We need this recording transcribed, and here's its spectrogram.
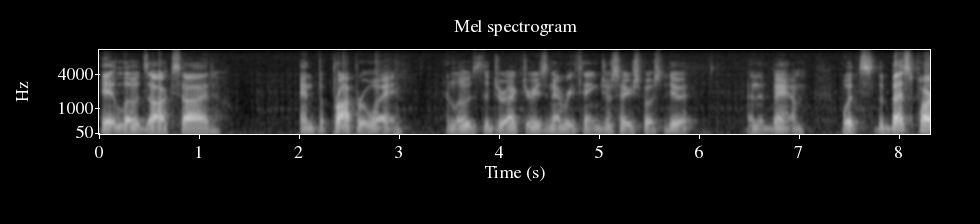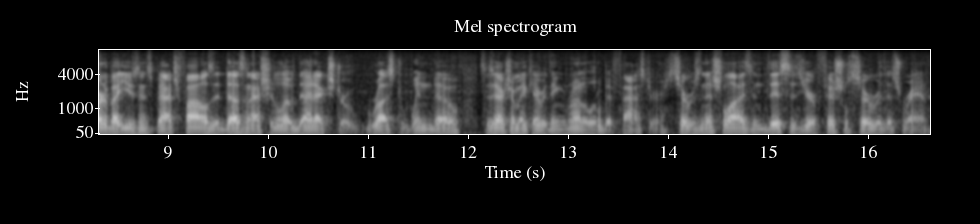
It loads Oxide and the proper way and loads the directories and everything just how you're supposed to do it. And then bam, What's the best part about using this batch file is it doesn't actually load that extra Rust window, so it's actually make everything run a little bit faster. Server's initialized, and this is your official server that's ran.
